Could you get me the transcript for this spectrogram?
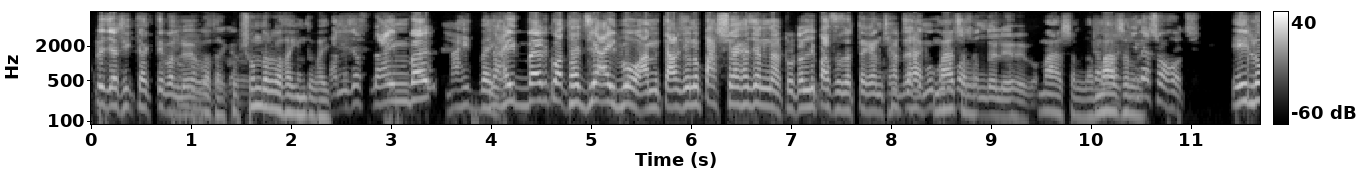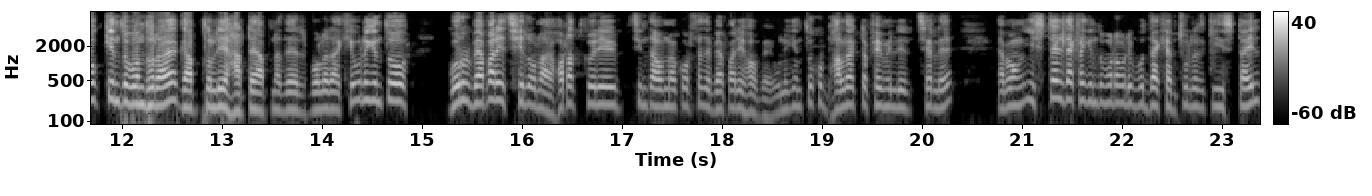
ঠিক থাকতে পারল কথা খুব সুন্দর কথা কিন্তু ভাই। আমি জাস্ট নাইম ভাই নাহিদ ভাই। নাহিদ ভাইয়ের কথা যে আইবো আমি তার জন্য পাঁচশো এক হাজার না টোটালি পাঁচ হাজার টাকা আমি ছাড় দেবো পছন্দ হলে হইব। মাশাল্লাহ মাশাল্লাহ। সহজ। এই লোক কিন্তু বন্ধুরা গাবতলি হাটে আপনাদের বলে রাখি উনি কিন্তু গরুর ব্যাপারই ছিল না হঠাৎ করে চিন্তা ভাবনা করছে যে ব্যাপারই হবে। উনি কিন্তু খুব ভালো একটা ফ্যামিলির ছেলে এবং স্টাইল দেখলে কিন্তু মোটামুটি বুঝ- দেখেন চুলের কি স্টাইল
